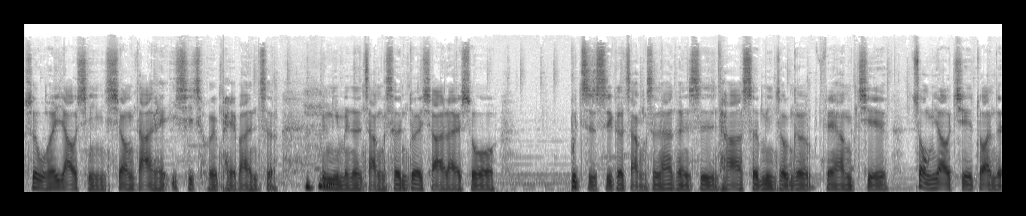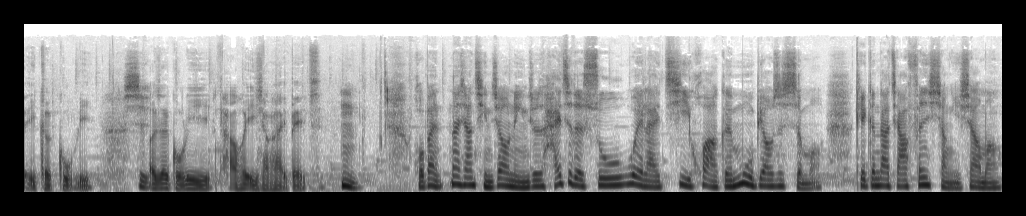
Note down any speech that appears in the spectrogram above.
所以我会邀请，希望大家可以一起成为陪伴者。用你们的掌声对小孩来说，不只是一个掌声，它可能是他生命中一个非常阶重要阶段的一个鼓励。是，而且鼓励他会影响他一辈子。嗯，伙伴，那想请教您，就是孩子的书未来计划跟目标是什么？可以跟大家分享一下吗？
